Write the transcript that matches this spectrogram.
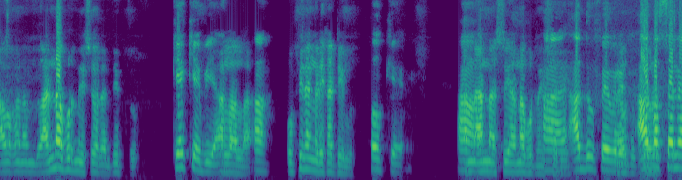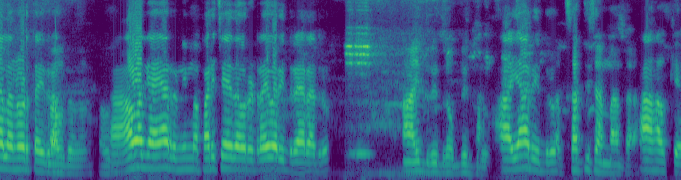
ಆವಾಗ ನಮ್ದು ಅನ್ನಪೂರ್ಣೇಶ್ವರ ಅಂತ ಇತ್ತು ಕೆ ಕೆ ಬಿ ಅಲ್ಲ ಅಲ್ಲ. ಉಪ್ಪಿನಂಗಡಿ ಕಟೀಲು. ಓಕೆ ಅಣ್ಣ ಶ್ರೀ ಅನ್ನಪೂರ್ಣೇಶ್ವರಿ. ಅದು ಫೇವರೇಟ್ ಆ ಬಸ್ ಅನ್ನೆಲ್ಲ ನೋಡ್ತಾ ಇದ್ರು? ಅವಾಗ ಯಾರು ನಿಮ್ಮ ಪರಿಚಯದವರು ಡ್ರೈವರ್ ಇದ್ರ ಯಾರಾದ್ರು? ಹಾ ಇದ್ರು ಇದ್ರು ಒಬ್ರು ಇದ್ರು ಆ, ಯಾರಿದ್ರು? ಅದು ಸತೀಶ್ ಅಣ್ಣ ಅಂತ. ಹಾ ಓಕೆ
